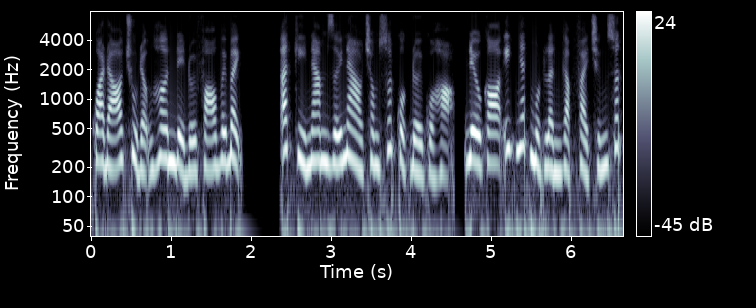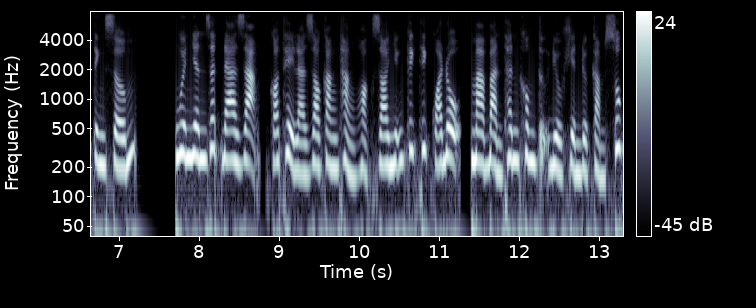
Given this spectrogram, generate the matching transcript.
qua đó chủ động hơn để đối phó với bệnh. Ất kỳ nam giới nào trong suốt cuộc đời của họ, đều có ít nhất một lần gặp phải chứng xuất tinh sớm. Nguyên nhân rất đa dạng, có thể là do căng thẳng hoặc do những kích thích quá độ, mà bản thân không tự điều khiển được cảm xúc.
